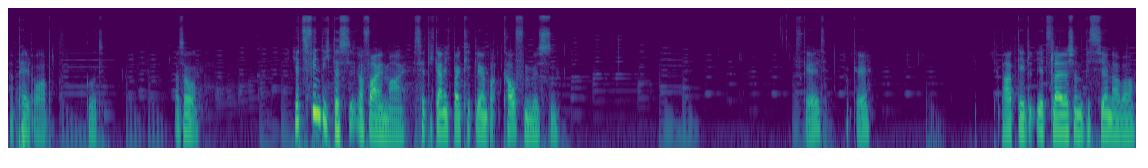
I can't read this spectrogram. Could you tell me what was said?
Appellorb. Gut. Also. Jetzt finde ich das auf einmal. Das hätte ich gar nicht bei Kickleon kaufen müssen. Das Geld. Okay. Der Part geht jetzt leider schon ein bisschen, aber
